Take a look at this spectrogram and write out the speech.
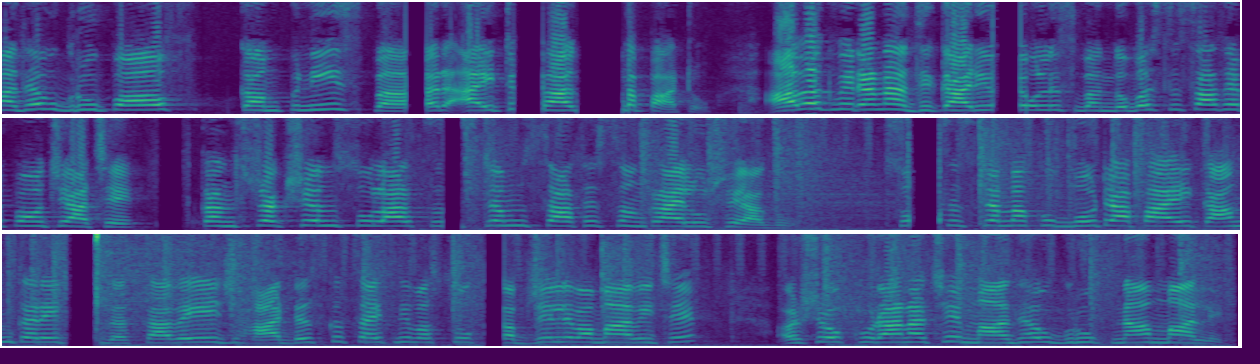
માધવ ગ્રુપ ઓફ કંપનીઝ પર આઈટી વિભાગ સપાટો આવકવેરાના અધિકારીઓ પોલીસ બંદોબસ્ત સાથે પહોંચ્યા છે. કન્સ્ટ્રક્શન સોલાર સિસ્ટમ સાથે સંકળાયેલું છે આગળ સોલાર સિસ્ટમમાં ખૂબ મોટા પાયે કામ કરે છે. દસ્તાવેજ હાર્ડ ડિસ્ક સહિતની વસ્તુઓ કબજે લેવામાં આવી છે. અશોક ખુરાના છે માધવ ગ્રુપના માલિક.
